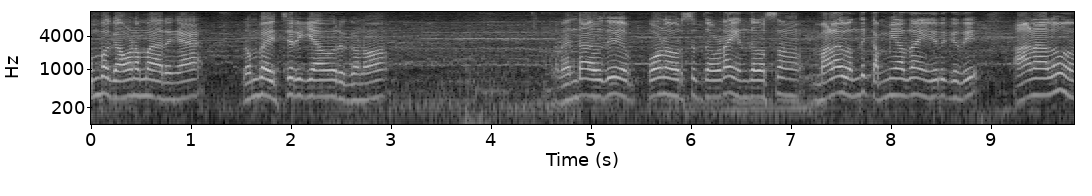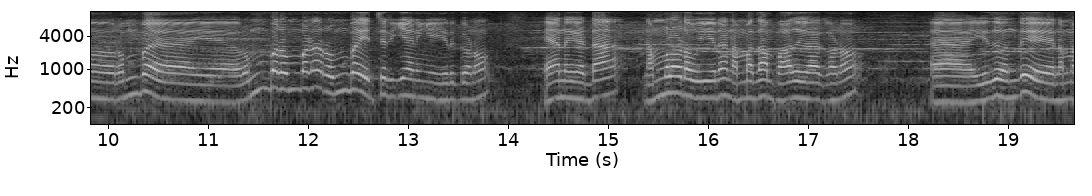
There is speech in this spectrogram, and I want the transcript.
ரொம்ப கவனமாக இருங்க. ரொம்ப எச்சரிக்கையாகவும் இருக்கணும். ரெண்டாவது போன வருஷத்தை விட இந்த வருஷம் மழை வந்து கம்மியாக தான் இருக்குது. ஆனாலும் ரொம்ப ரொம்ப ரொம்பனா ரொம்ப எச்சரிக்கையாக நீங்கள் இருக்கணும். ஏன்னு கேட்டால் நம்மளோட உயிரை நம்ம தான் பாதுகாக்கணும். இது வந்து நம்ம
